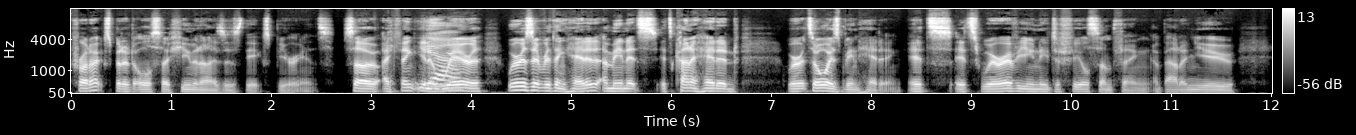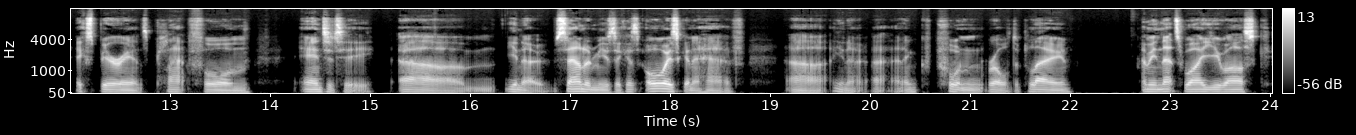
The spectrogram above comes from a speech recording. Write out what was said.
products, but it also humanizes the experience. So I think you know Yeah. where where is everything headed? I mean, it's it's kind of headed where it's always been heading. It's it's wherever you need to feel something about a new experience, platform, entity. Um, you know, sound and music is always going to have uh, you know a, an important role to play. I mean, that's why you ask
